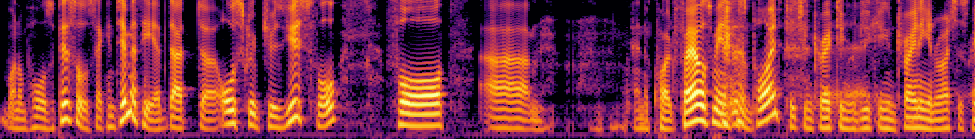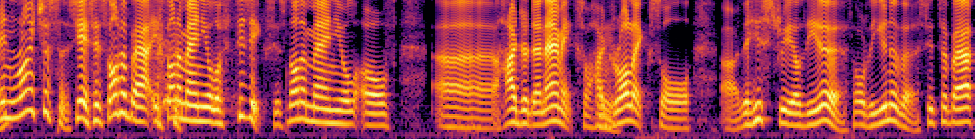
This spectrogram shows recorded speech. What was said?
one of Paul's epistles, Second Timothy, that uh, all Scripture is useful for um, and the quote fails me at this point. Teaching, correcting, rebuking, and training in righteousness. In righteousness, yes. It's not about. It's not a manual of physics. It's not a manual of uh, hydrodynamics or hmm. hydraulics mm. or uh, the history of the earth or the universe. It's about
